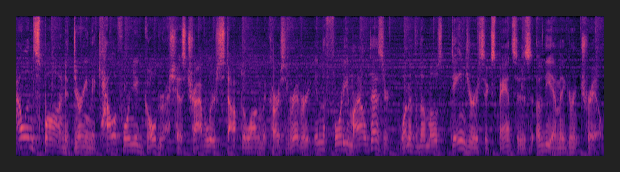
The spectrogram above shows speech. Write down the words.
Fallon spawned during the California Gold Rush as travelers stopped along the Carson River in the 40-mile desert, one of the most dangerous expanses of the Emigrant Trail.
